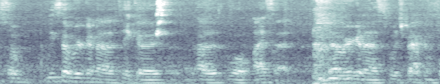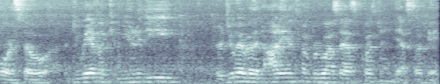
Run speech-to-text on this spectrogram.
so we said we're gonna take a, uh, well, I said that we're gonna switch back and forth. So, do we have a community, or do we have an audience member who wants to ask a question? Yes, okay.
